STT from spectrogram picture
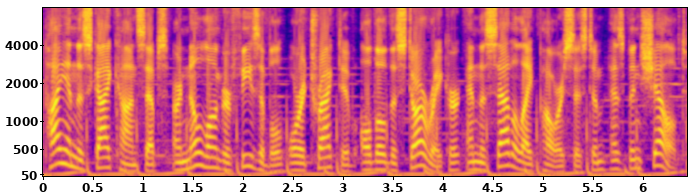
Pie-in-the-sky concepts are no longer feasible or attractive although the Starraker and the satellite power system has been shelved.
